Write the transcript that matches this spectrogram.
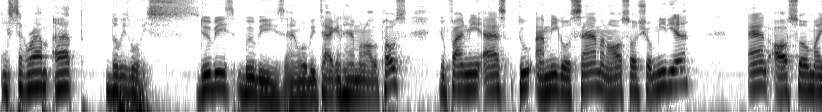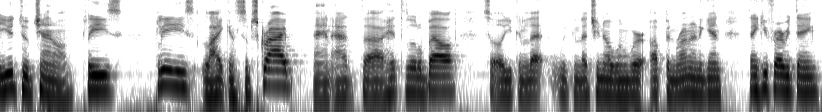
Instagram at Doobies Movies. Doobies Boobies, and we'll be tagging him on all the posts. You can find me as Tu Amigo Sam on all social media and also my YouTube channel. Please, please like and subscribe and add uh, hit the little bell so you can let we can let you know when we're up and running again. Thank you for everything.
